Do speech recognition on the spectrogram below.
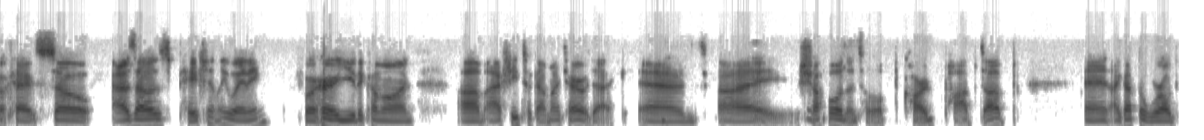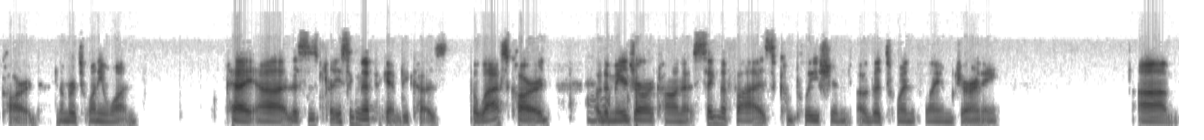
Okay, so as I was patiently waiting for you to come on, um, I actually took out my tarot deck and I shuffled until a card popped up, and I got the World card, number 21. Okay, uh, this is pretty significant because the last card of the Oh, major arcana signifies completion of the twin flame journey. Um,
